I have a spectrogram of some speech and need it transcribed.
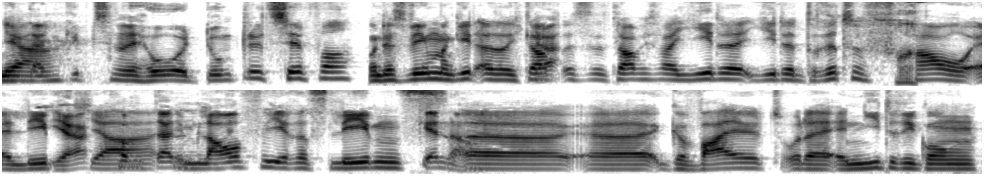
Ja. Dann gibt's eine hohe Dunkelziffer. Und deswegen, man geht, also ich glaube, Ja. es ist, glaube ich, war jede, jede dritte Frau erlebt Ja, ja, im Laufe ihres Lebens Genau. äh, äh, Gewalt oder Erniedrigung,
